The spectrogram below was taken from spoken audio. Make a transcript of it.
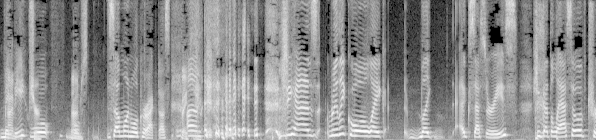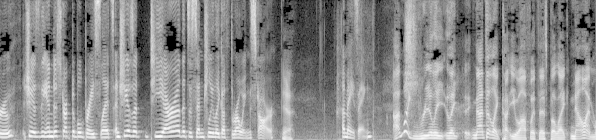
Maybe. I'm sure. We'll- I'm just someone will correct us. thank Um, you. she has really cool like like accessories. She's got the lasso of truth. She has the indestructible bracelets, and she has a tiara that's essentially like a throwing star. Yeah. Amazing. I'm like really like not to like cut you off with this, but like now I'm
